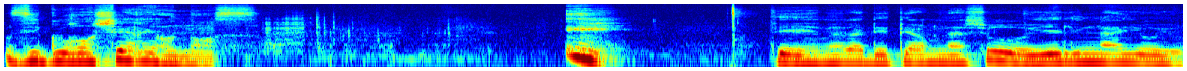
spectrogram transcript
Zigour en chair et en os. Et, t'es, mais la détermination, yelinga yo yo.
